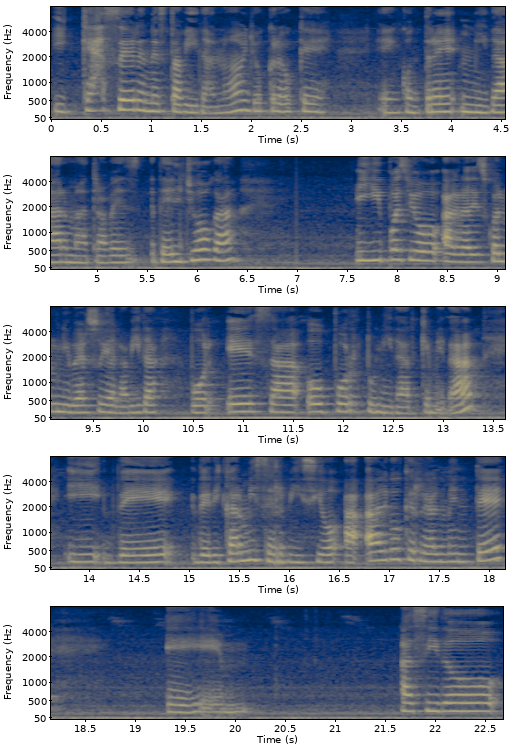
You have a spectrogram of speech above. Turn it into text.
y qué hacer en esta vida, ¿no? Yo creo que encontré mi Dharma a través del yoga y pues yo agradezco al universo y a la vida por esa oportunidad que me da y de dedicar mi servicio a algo que realmente em, ha sido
